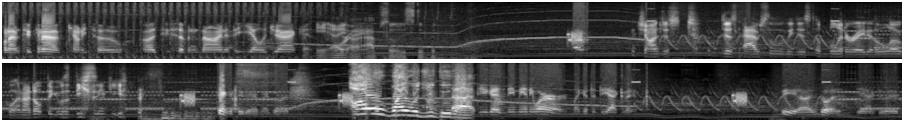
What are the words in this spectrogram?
One out two, can I have County Tow uh, 279 at the Yellow Jack? The AI are absolutely stupid. John just just absolutely just obliterated a local, and I don't think it was decent either. Take it through there, man. Go ahead. Oh, why would you do Uh, that? do you guys need me anywhere, or am I good to deactivate? Yeah, go ahead. Deactivate.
